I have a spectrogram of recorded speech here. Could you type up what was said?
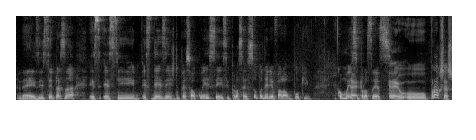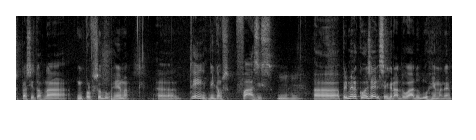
né? Existe sempre essa, esse, esse, esse desejo do pessoal conhecer esse processo. O senhor poderia falar um pouquinho como é esse é, processo? É, o processo para se tornar um professor do REMA uh, tem, digamos, fases. Uhum. Uh, a primeira coisa é ele ser graduado do REMA, né?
